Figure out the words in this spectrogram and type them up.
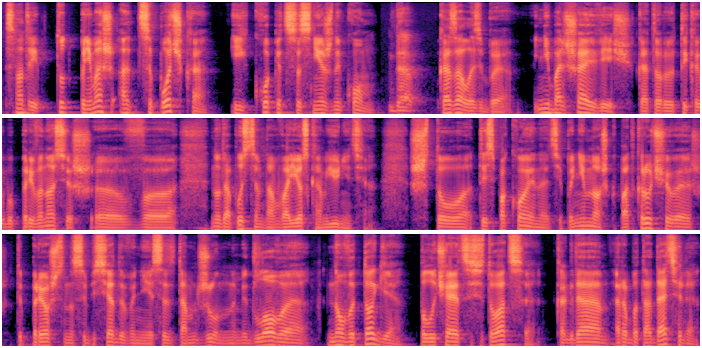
Смотри, тут, понимаешь, а цепочка и копится снежный ком. Да. Казалось бы, небольшая вещь, которую ты как бы привносишь э, в, ну, допустим, там в iOS комьюнити, что ты спокойно, типа, немножко подкручиваешь, ты прешься на собеседование, если ты там джун на медловое, но в итоге получается ситуация, когда работодатели,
